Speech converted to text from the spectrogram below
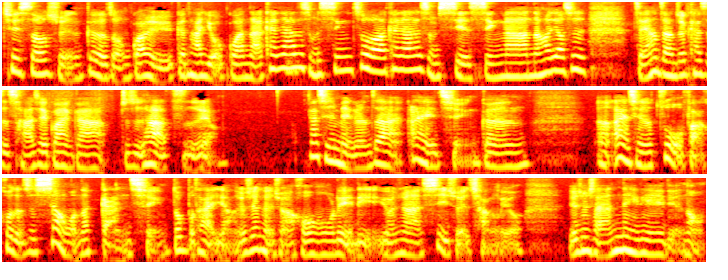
去搜寻各种关于跟他有关的，看一下他是什么星座啊，看一下他是什么血型啊，然后要是怎样怎样，就开始查一些关于他就是他的资料。那其实每个人在爱情跟嗯爱情的做法，或者是向往的感情都不太一样。有些人可能喜欢轰轰烈烈，有人喜欢细水长流，有些人想要内敛一点那种，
